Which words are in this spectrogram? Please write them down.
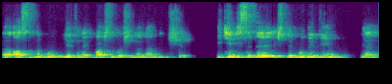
e, aslında bu yetenek başlı başına önemli bir şey. İkincisi de işte bu dediğim yani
